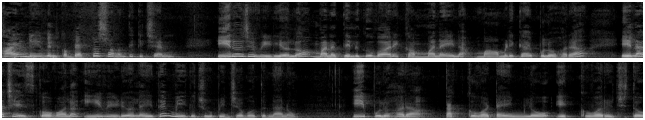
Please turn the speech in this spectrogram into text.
హాయ్ అండి welcome back to Sravanthi kitchen. ఈరోజు వీడియోలో మన తెలుగువారి కమ్మనైన మామిడికాయ పులిహోర ఎలా చేసుకోవాలో ఈ వీడియోలో అయితే మీకు చూపించబోతున్నాను. ఈ పులిహోర తక్కువ టైంలో ఎక్కువ రుచితో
